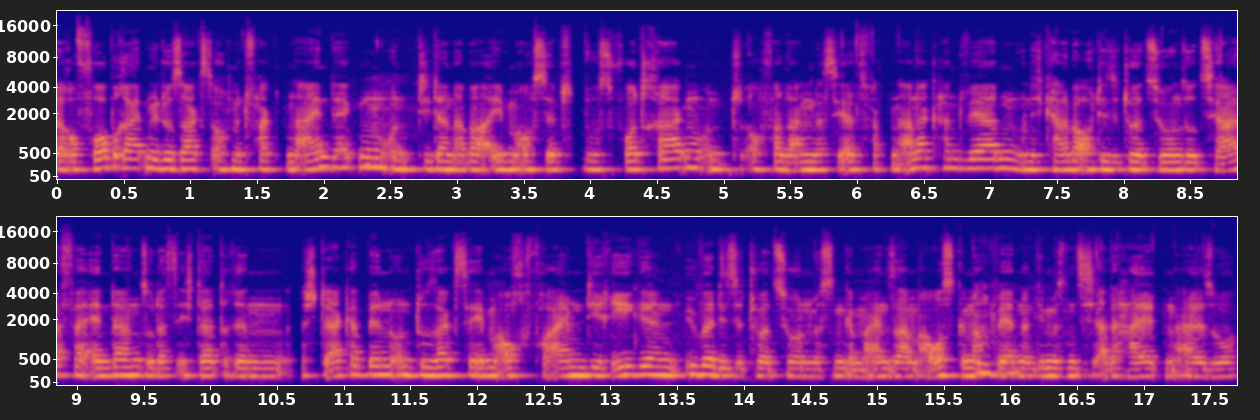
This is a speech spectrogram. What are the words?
darauf vorbereiten, wie du sagst, auch mit Fakten eindecken und die dann aber eben auch selbstbewusst vortragen und auch verlangen, dass sie als Fakten anerkannt werden. Und ich kann aber auch die Situation sozial verändern, so dass ich da drin stärker bin. Und du sagst ja eben auch vor allem die Regeln über die Situation müssen gemeinsam ausgemacht mhm. werden und die müssen sich alle halten. Also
